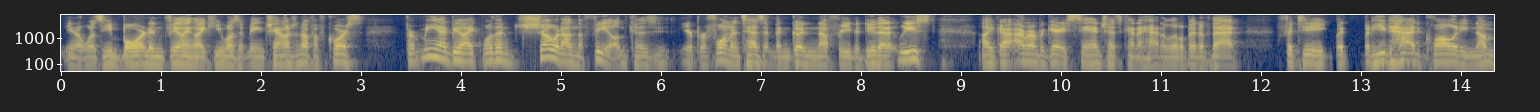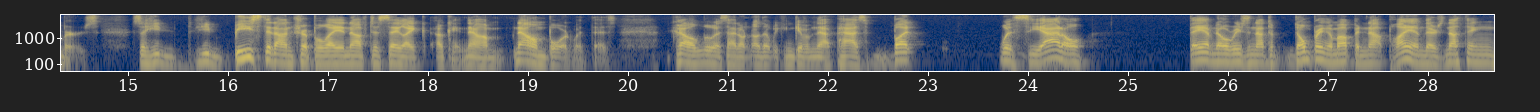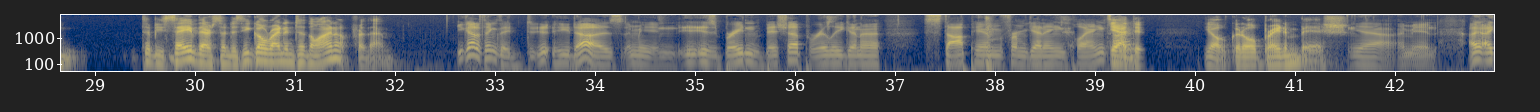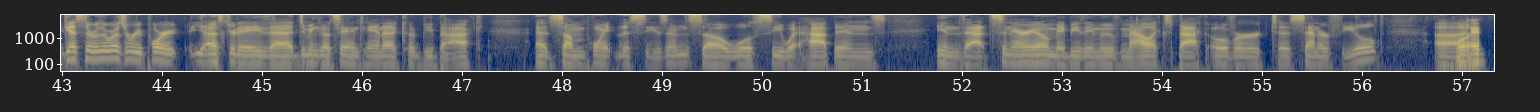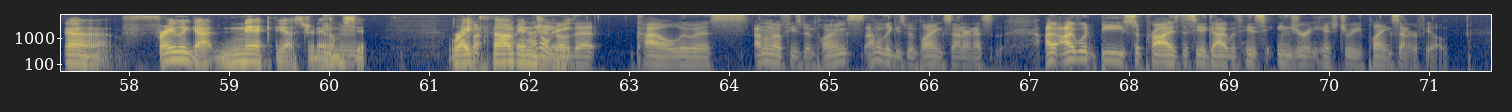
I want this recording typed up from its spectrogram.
you know, was he bored and feeling like he wasn't being challenged enough? Of course, for me, I'd be like, well, then show it on the field because your performance hasn't been good enough for you to do that. At least Like I, I remember Gary Sanchez kind of had a little bit of that fatigue, but but he'd had quality numbers. So he he beasted on AAA enough to say like, okay, now I'm now I'm bored with this. Kyle Lewis, I don't know that we can give him that pass, but with Seattle, they have no reason not to. Don't bring him up and not play him. There's nothing to be saved there. So does he go right into the lineup for them? You got to think that he does. I mean, is Braden Bishop really gonna stop him from getting playing time? Yeah, dude. Yo, good old Braden Bish. Yeah, I mean, I, I guess there there was a report yesterday that Domingo Santana could be back at some point this season. So we'll see what happens in that scenario. Maybe they move Mallex back over to center field. Uh, well, and uh, Fraley got nicked yesterday. Mm-hmm. Let me mm-hmm. see. Right but thumb injury. I don't know that Kyle Lewis. I don't know if he's been playing. I don't think he's been playing center. I, I would be surprised to see a guy with his injury history playing center field.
